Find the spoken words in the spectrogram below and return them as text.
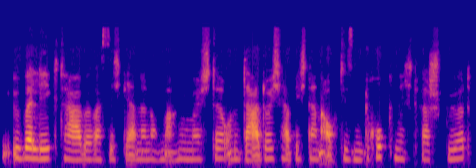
überlegt habe, was ich gerne noch machen möchte. Und dadurch habe ich dann auch diesen Druck nicht verspürt,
